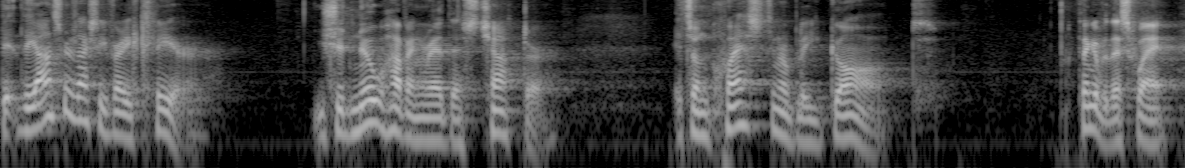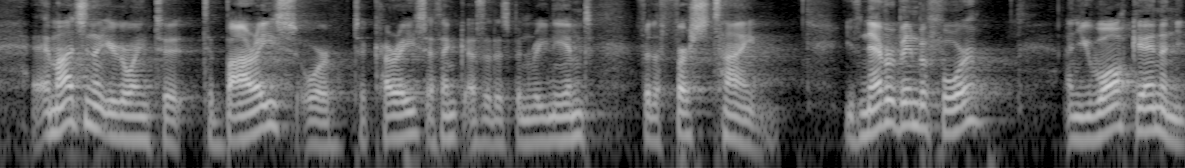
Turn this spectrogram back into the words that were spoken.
The, the answer is actually very clear. You should know, having read this chapter, it's unquestionably God. Think of it this way Imagine that you're going to, to Barry's or to Curry's, I think, as it has been renamed, for the first time. You've never been before, and you walk in and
